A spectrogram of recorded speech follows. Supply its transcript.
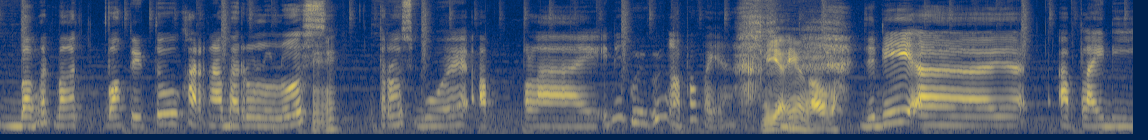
banget banget waktu itu karena baru lulus. Mhm. Terus gue apply, ini gue gue nggak apa-apa ya. iya iya nggak apa. Jadi eh, apply di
